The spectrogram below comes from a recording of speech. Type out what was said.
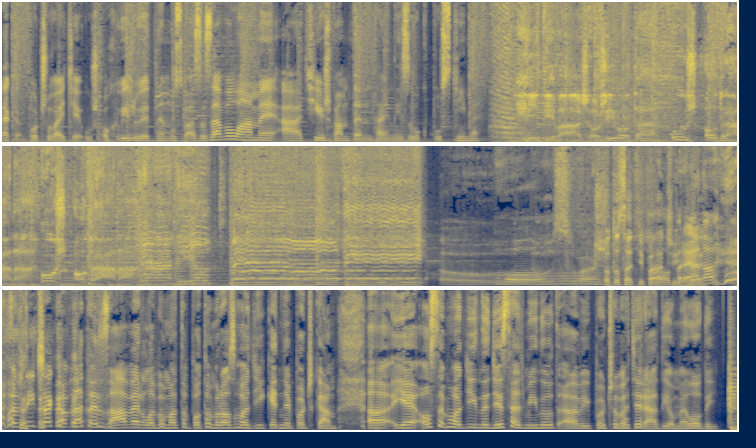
Tak počúvajte, už o chvíľu jednému z vás zavoláme a tiež vám ten tajný zvuk pustíme. Hity vášho života už od rána. Už od rána. Radio Toto sa ti páči, Dobre, že? áno, ja vždy čakám na ten záver, lebo ma to potom rozhodí, keď nepočkám. Uh, je 8 hodín 10 minút a vy počúvate Rádio Melody.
